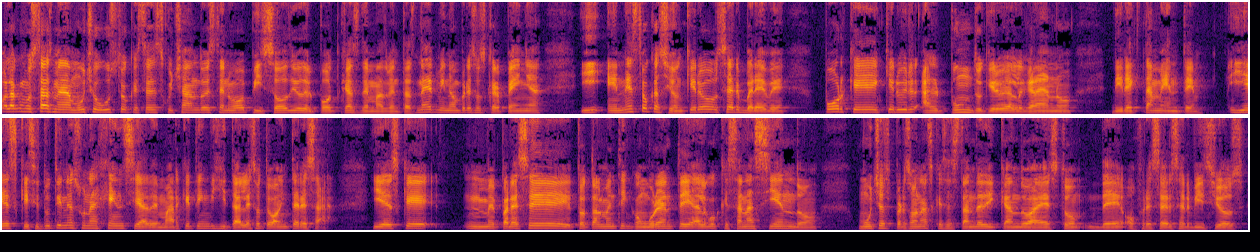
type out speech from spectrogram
Hola, ¿cómo estás? Me da mucho gusto que estés escuchando este nuevo episodio del podcast de Más Ventas Net. Mi nombre es Oscar Peña y en esta ocasión quiero ser breve porque quiero ir al punto, quiero ir al grano directamente. Y es que si tú tienes una agencia de marketing digital, eso te va a interesar. Y es que me parece totalmente incongruente algo que están haciendo muchas personas que se están dedicando a esto de ofrecer servicios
